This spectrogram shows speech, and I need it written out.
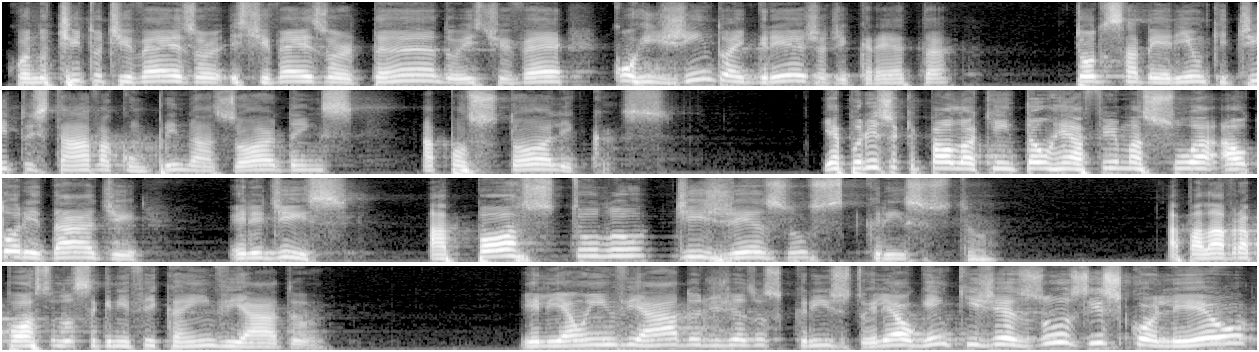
Quando Tito estiver exortando, estiver corrigindo a igreja de Creta, todos saberiam que Tito estava cumprindo as ordens apostólicas. E é por isso que Paulo aqui então reafirma a sua autoridade. Ele diz: apóstolo de Jesus Cristo. A palavra apóstolo significa enviado. Ele é um enviado de Jesus Cristo. Ele é alguém que Jesus escolheu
